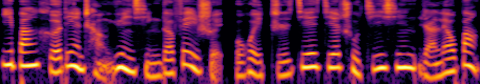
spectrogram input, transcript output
一般核电厂运行的废水不会直接接触机芯燃料棒，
